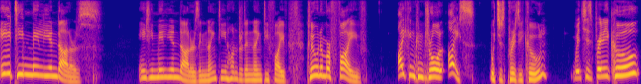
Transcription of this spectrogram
$80 million. $80 million in 1995. Clue number five. I can control ice, which is pretty cool. Which is pretty cool.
